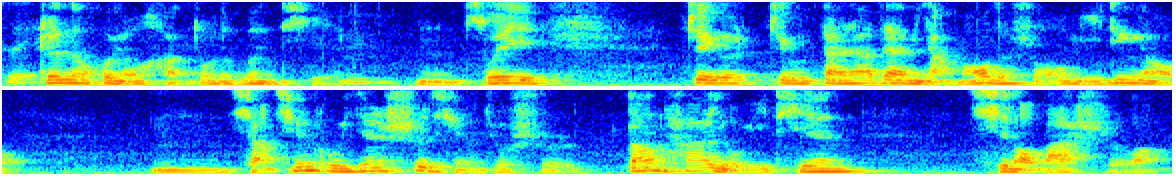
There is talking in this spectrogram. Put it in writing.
对，真的会有很多的问题。嗯嗯，所以这个这个大家在养猫的时候一定要嗯想清楚一件事情，就是当它有一天七老八十了，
